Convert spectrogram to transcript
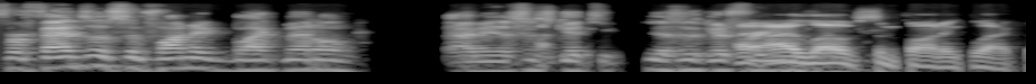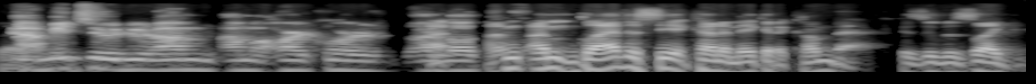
for fans of symphonic black metal, I mean, this is good. To, this is good for I, I love symphonic black metal. Yeah, me too, dude. I'm I'm a hardcore. I, I, love. I'm, I'm glad to see it kind of make it a comeback because it was like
